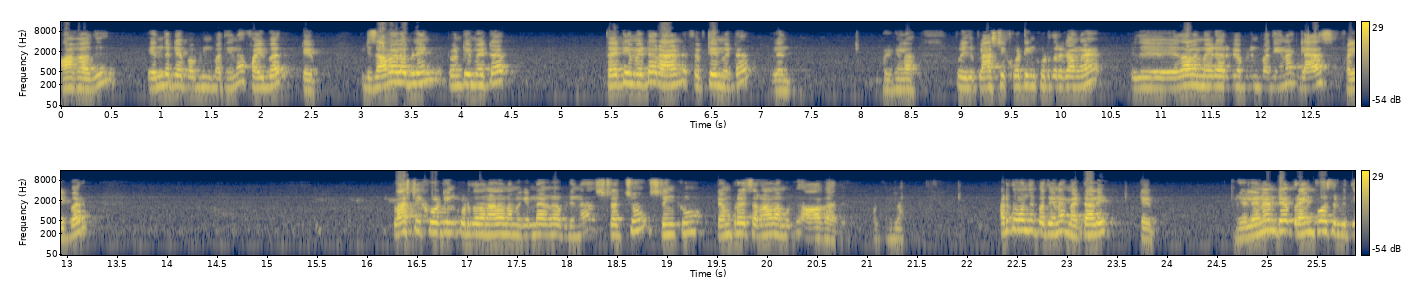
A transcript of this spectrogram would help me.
ஆகாது. எந்த டேப் அப்படின்னு பார்த்தீங்கன்னா fibre tape it is available in twenty metre thirty metre and fifty metre length ஓகேங்களா இப்போ இது பிளாஸ்டிக் கோட்டிங் கொடுத்துருக்காங்க. இது எதால் மேடாக இருக்குது அப்படின்னு பார்த்தீங்கன்னா கிளாஸ் ஃபைபர் பிளாஸ்டிக் கோட்டிங் கொடுத்ததுனால நமக்கு என்ன ஆகும் அப்படின்னா ஸ்ட்ரெச்சும் ஸ்ட்ரிங்க்கும் டெம்பரேச்சர்னால நமக்கு ஆகாது. ஓகேங்களா அடுத்து வந்து பார்த்தீங்கன்னா metallic tape linen tape reinforce with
